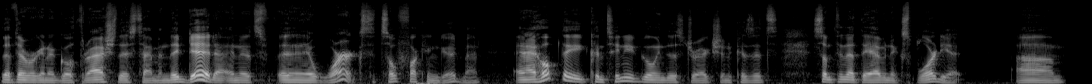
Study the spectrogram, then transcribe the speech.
that they were gonna go thrash this time, and they did, and it's and it works. It's so fucking good, man. And I hope they continue going this direction because it's something that they haven't explored yet. Um,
